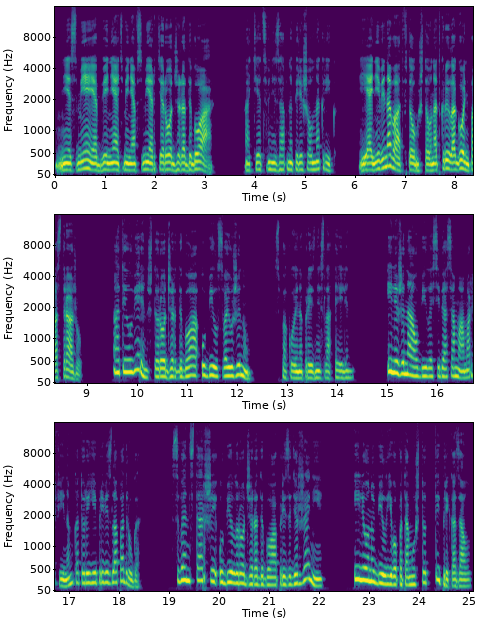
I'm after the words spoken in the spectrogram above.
«Не смей обвинять меня в смерти Роджера Дебуа!» Отец внезапно перешел на крик. «Я не виноват в том, что он открыл огонь по стражу!» «А ты уверен, что Роджер Дебуа убил свою жену?» — спокойно произнесла Эйлин. Или жена убила себя сама морфином, который ей привезла подруга? Свен-старший убил Роджера Дебуа при задержании? Или он убил его потому, что ты приказал?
